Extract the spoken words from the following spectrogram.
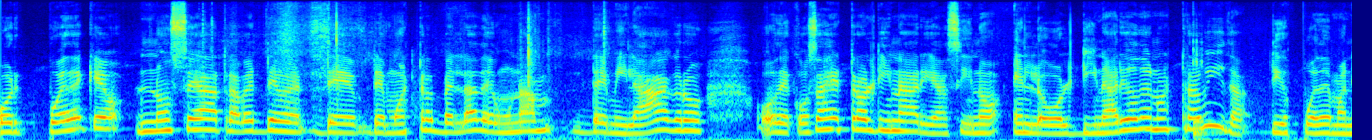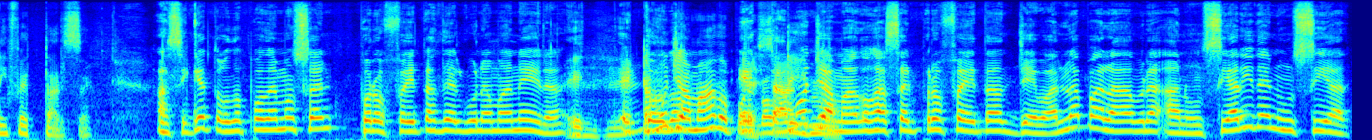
por, puede que no sea a través de, de, de muestras, ¿verdad? De una de milagros o de cosas extraordinarias, sino en lo ordinario de nuestra vida, Dios puede manifestarse. Así que todos podemos ser profetas de alguna manera. Estamos Todos llamados por el Estamos bautismo. llamados a ser profetas, llevar la palabra, anunciar y denunciar.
